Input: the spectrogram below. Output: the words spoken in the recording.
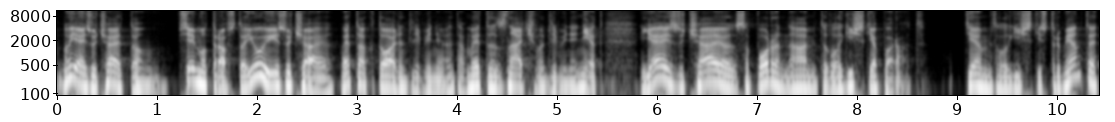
Ну, я изучаю там, в 7 утра встаю и изучаю. Это актуально для меня, там, это значимо для меня. Нет, я изучаю с опорой на методологический аппарат. Те методологические инструменты,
